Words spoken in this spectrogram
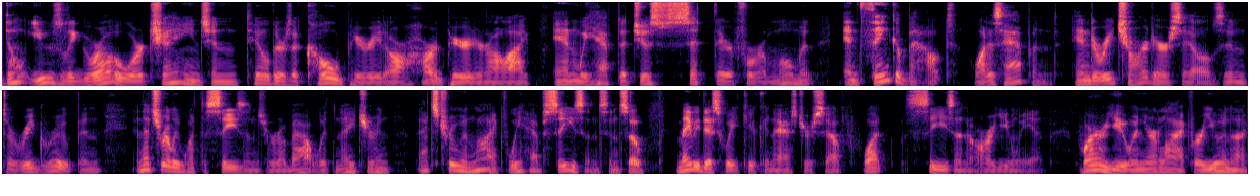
don't usually grow or change until there's a cold period or a hard period in our life. And we have to just sit there for a moment and think about what has happened and to recharge ourselves and to regroup. And, and that's really what the seasons are about with nature. And that's true in life. We have seasons. And so maybe this week you can ask yourself, what season are you in? Where are you in your life? Are you in a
